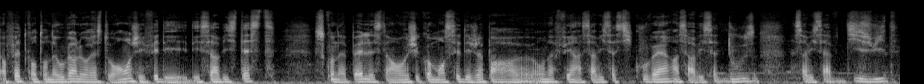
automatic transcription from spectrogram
En fait, quand on a ouvert le restaurant, j'ai fait des, des services tests, ce qu'on appelle. J'ai commencé déjà par. Euh, on a fait un service à 6 couverts, un service à 12, un service à 18,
